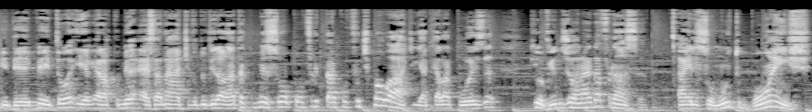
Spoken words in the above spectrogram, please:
E de repente, então, ela, essa narrativa do vira-lata começou a conflitar com o futebol arte e aquela coisa que eu vi nos jornais da França. Ah, eles são muito bons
